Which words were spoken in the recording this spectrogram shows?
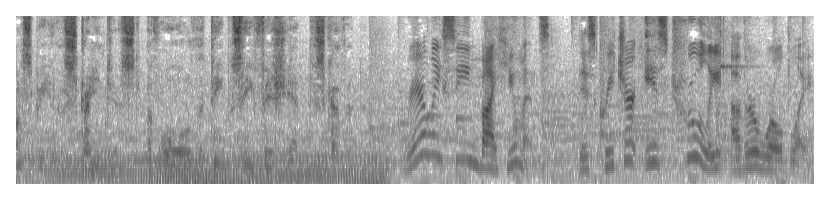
must be the strangest of all the deep sea fish yet discovered. Rarely seen by humans, this creature is truly otherworldly.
